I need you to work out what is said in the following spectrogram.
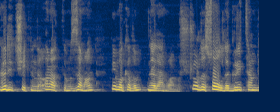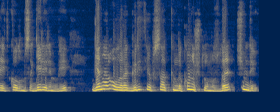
grid şeklinde arattığımız zaman bir bakalım neler varmış. Şurada solda grid template columns'a gelelim bir. Genel olarak grid yapısı hakkında konuştuğumuzda şimdi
